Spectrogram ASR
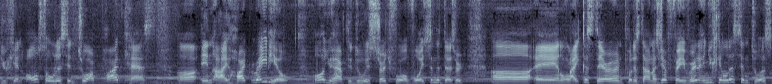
You can also listen to our podcast uh, in iHeartRadio. All you have to do is search for a voice in the desert uh, and like us there and put us down as your favorite. And you can listen to us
